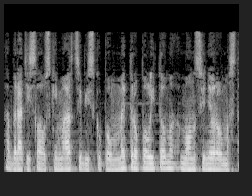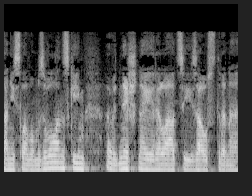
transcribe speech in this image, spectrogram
a bratislavským arcibiskupom metropolitom monsignorom Stanislavom Zvolenským v dnešnej relácii zaostrené.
